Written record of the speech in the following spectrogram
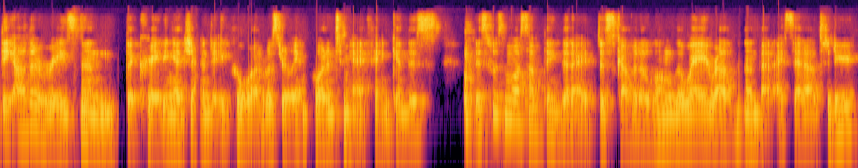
the other reason that creating a gender equal world was really important to me, I think, and this this was more something that I discovered along the way rather than that I set out to do.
